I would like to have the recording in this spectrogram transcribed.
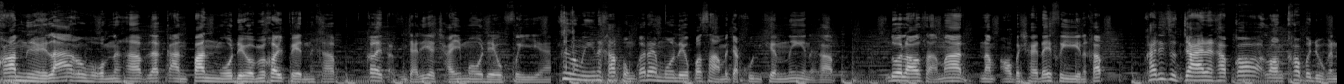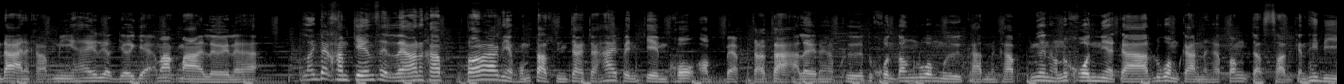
ความเหนื่อยล้าของผมนะครับ และการปั้นโมเดลไม่ค่อยเป็นนะครับ ก็เลยตัดสินใจที่จะใช้โมเดลฟรีฮะ ซึ่งตรงนี้นะครับผมก็ได้โมเดลประสานมาจากคุณเคนนี่นะครับ โดยเราสามารถนำเอาไปใช้ได้ฟรีนะครับ ใครที่สนใจนะครับก็ลองเข้าไปดูกันได้นะครับ มีให้เลือกเยอะแยะมากมายเลยนะฮะ หลังจากทำเกมเสร็จแล้วนะครับ ตอนแรกเนี่ยผมตัดสินใจจะให้เป็นเกมโคออปแบบจ๋าๆเลยนะครับ คือทุกคนต้องร่วมมือกันนะครับ เงินของทุกคนเนี่ยจะร่วมกันนะครับ ต้องจัดสรรกันให้ดี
